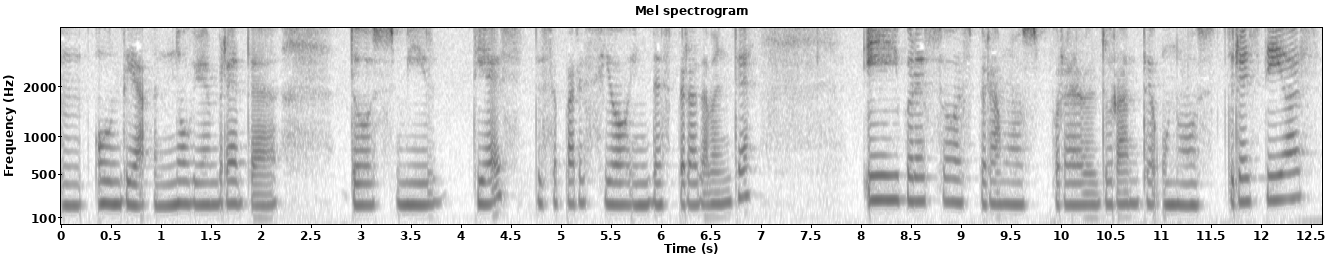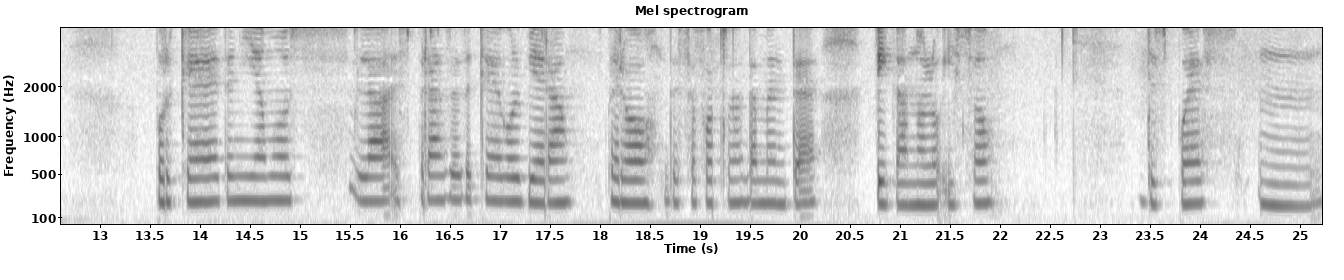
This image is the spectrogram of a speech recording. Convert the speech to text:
mm, un día en noviembre de 2010 desapareció inesperadamente y por eso esperamos por él durante unos tres días porque teníamos la esperanza de que volviera, pero desafortunadamente Figa no lo hizo. Después, mm,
